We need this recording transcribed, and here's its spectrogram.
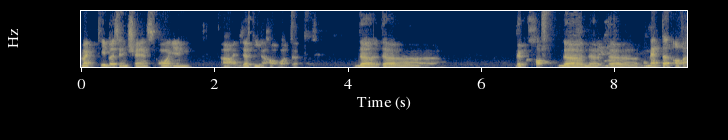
Right, tables and chairs, all in, uh, you just need a hot water. The, the the, cof, the, the, the method of a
